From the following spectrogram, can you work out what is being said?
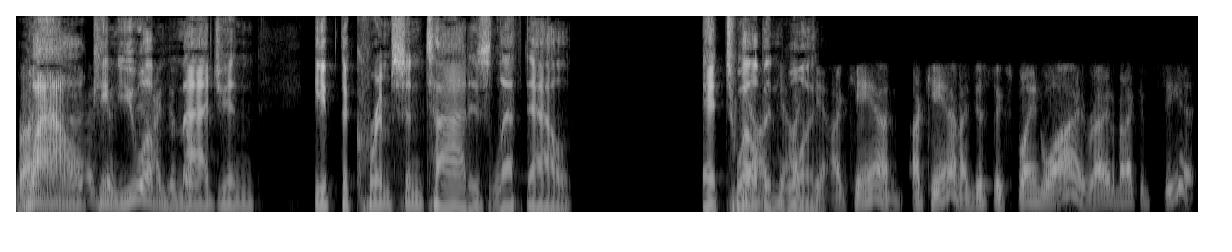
Right? Wow. Can just- you I just don't- imagine if the Crimson Tide is left out at 12 Yeah, and can- 1? I can, I can. I can. I just explained why, right? I mean, I can see it.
